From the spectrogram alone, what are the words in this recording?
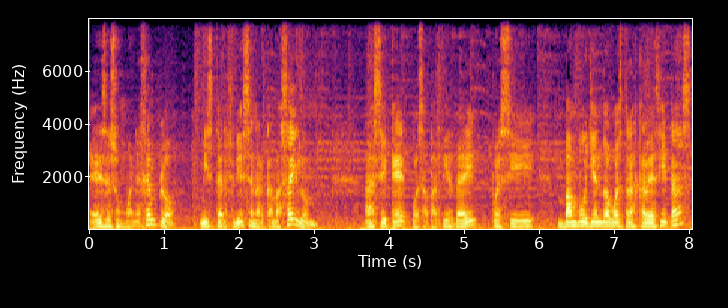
ese es un buen ejemplo. Mr. Freeze en Arkham Asylum. Así que, pues a partir de ahí, pues si van bullendo vuestras cabecitas,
